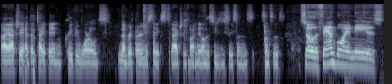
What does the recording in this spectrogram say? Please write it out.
I actually had to type in "creepy worlds" number thirty-six to actually find it on the CGC cens- census. So the fanboy in me is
